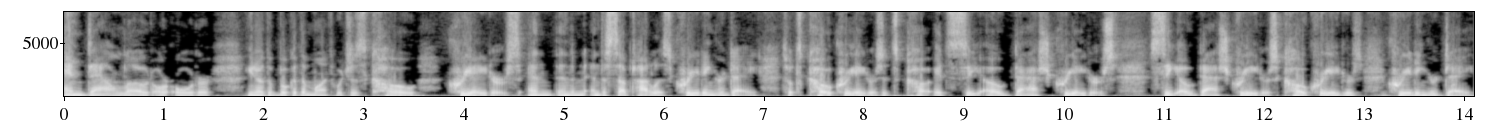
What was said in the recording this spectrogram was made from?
and download or order, you know, the book of the month, which is co-creators, and and and the subtitle is creating your day. So it's co-creators. It's co. It's co dash creators. Co dash creators. Co-creators creating your day.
